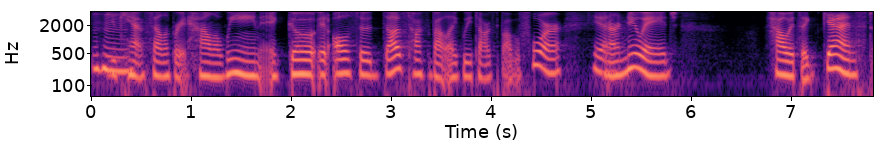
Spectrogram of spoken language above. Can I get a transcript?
you Mhm. can't celebrate Halloween, it go it also does talk about like we talked about before Yeah. in our new age how it's against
